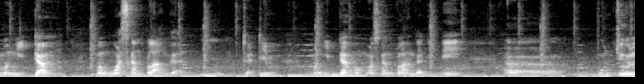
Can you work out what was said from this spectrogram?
mengidam memuaskan pelanggan. Hmm. Jadi mengidam memuaskan pelanggan ini eh, muncul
